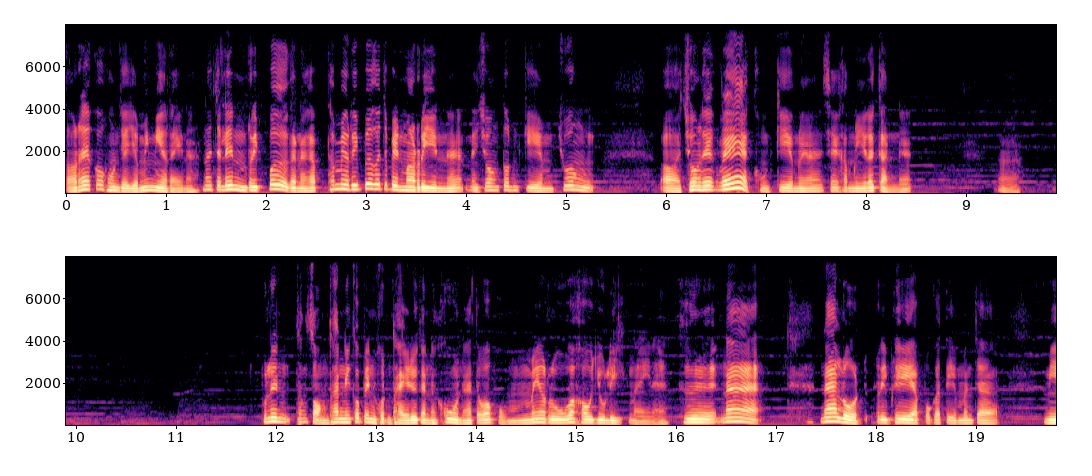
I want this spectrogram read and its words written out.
ตอนแรกก็คงจะยังไม่มีอะไรนะ น่าจะเล่นริปเปอร์กันนะครับ ถ้าไม่ริปเปอร์ก็จะเป็นมารีนนะในช่วงต้นเกมช่วงเอ่อช่วงแรกๆของเกมเลยนะใช้คำนี้แล้วกันนะอ่า ผู้เล่นทั้งสองท่านนี้ก็เป็นคนไทยด้วยกันทั้งคู่นะ แต่ว่าผมไม่รู้ว่าเขาอยู่ลีกไหนนะ คือหน้าหน้าโหลดรีเพลย์ปกติมันจะมี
